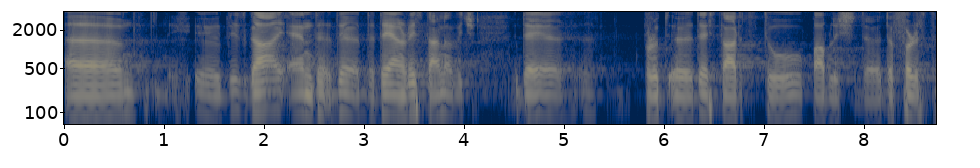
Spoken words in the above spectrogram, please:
Uh, uh, this guy and the, the Dejan Ristanovic, they, uh, uh, they start to publish the, the first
